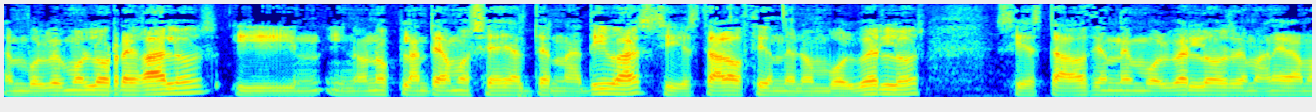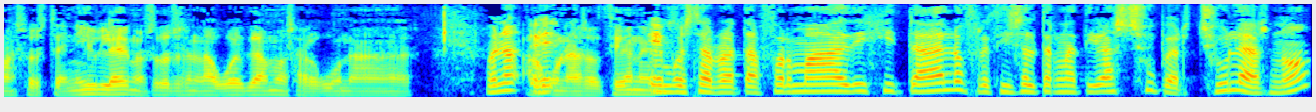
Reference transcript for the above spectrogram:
Envolvemos los regalos y, y no nos planteamos si hay alternativas, si está la opción de no envolverlos, si está la opción de envolverlos de manera más sostenible. Nosotros en la web damos algunas, Bueno, eh, algunas opciones. En vuestra plataforma digital ofrecéis alternativas súper chulas, ¿no?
